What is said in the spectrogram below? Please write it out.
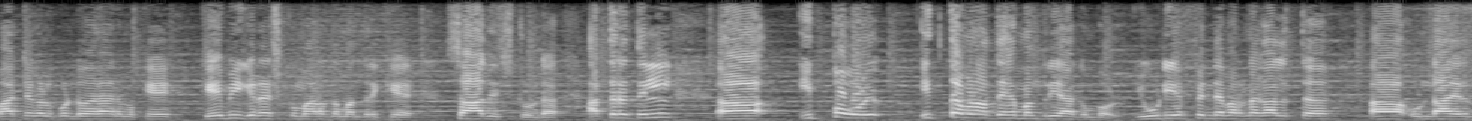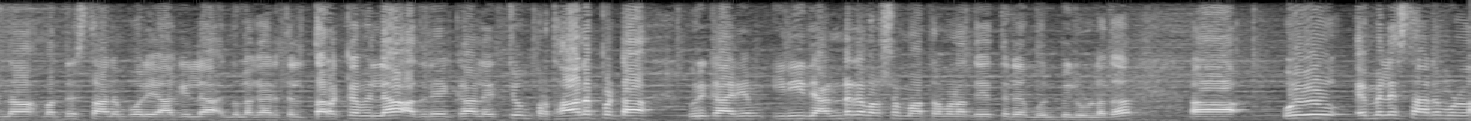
മാറ്റങ്ങൾ കൊണ്ടുവരാനും ഒക്കെ കെ ബി ഗണേഷ് കുമാർ എന്ന മന്ത്രിക്ക് സാധിച്ചിട്ടുണ്ട്. അത്തരത്തിൽ ഇപ്പോൾ ഇത്തവണ അദ്ദേഹം മന്ത്രിയാകുമ്പോൾ യു ഡി എഫിന്റെ ഭരണകാലത്ത് ഉണ്ടായിരുന്ന മന്ത്രിസ്ഥാനം പോലെയാകില്ല എന്നുള്ള കാര്യത്തിൽ തർക്കമില്ല. അതിനേക്കാൾ ഏറ്റവും പ്രധാനപ്പെട്ട ഒരു കാര്യം ഇനി രണ്ടര വർഷം മാത്രമാണ് അദ്ദേഹത്തിന് മുൻപിലുള്ളത്. ഒരു എം എൽ എ സ്ഥാനമുള്ള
